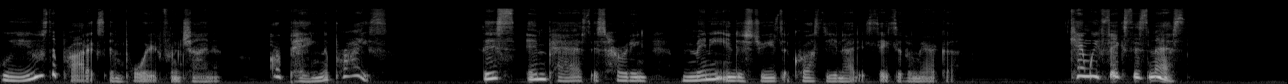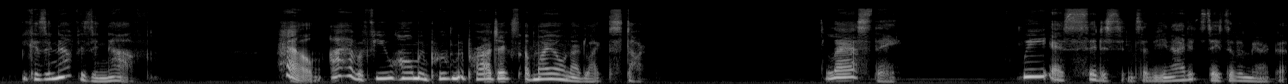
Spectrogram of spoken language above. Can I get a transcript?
who use the products imported from China are paying the price. This impasse is hurting many industries across the United States of America. Can we fix this mess? Because enough is enough. Hell, I have a few home improvement projects of my own I'd like to start. Last thing, we as citizens of the United States of America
